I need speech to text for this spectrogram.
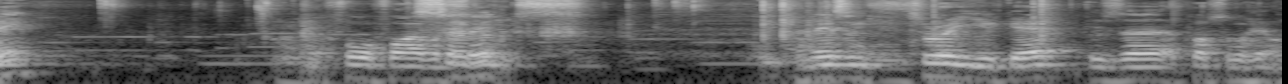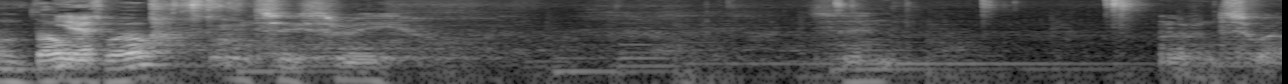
me, at 4, 5 or Seven. 6. And every 3 you get is a possible hit on the dot Yeah. as well. One, two, three, ten, eleven, twelve.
